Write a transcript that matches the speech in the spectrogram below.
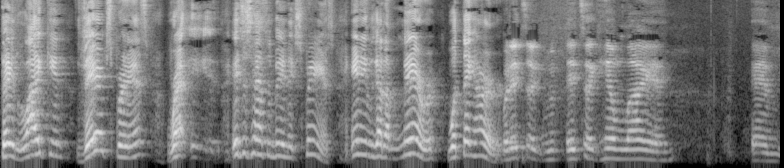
They liken their experience. Right? It just has to be an experience. Ain't even got to mirror what they heard. But it took it took him lying and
